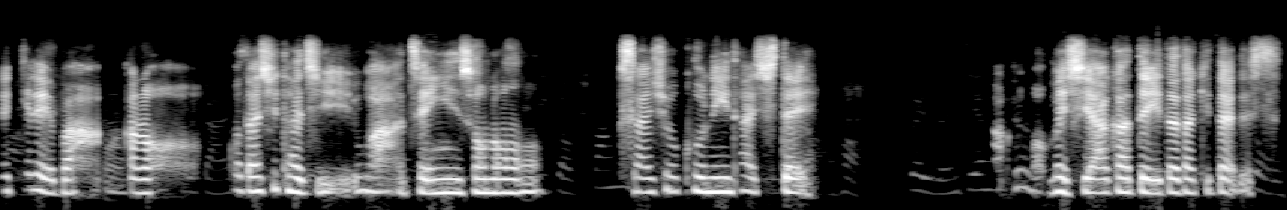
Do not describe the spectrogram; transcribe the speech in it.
できれば、あの、私たちは全員その最食に対して召し上がっていただきたいです。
